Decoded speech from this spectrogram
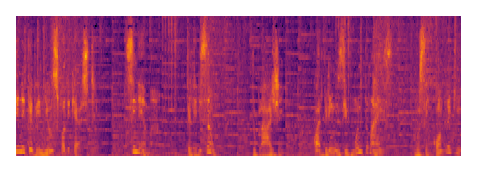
Cine TV News Podcast. Cinema, televisão, dublagem, quadrinhos e muito mais. Você encontra aqui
